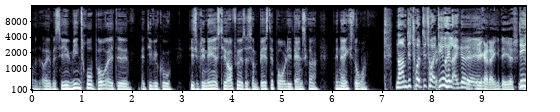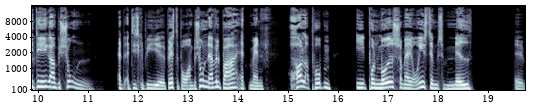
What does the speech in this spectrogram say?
Og, og jeg vil sige, min tro på, at, øh, at de vil kunne disciplineres til at opføre sig som bedsteborgerlige danskere, den er ikke stor. nej, men det tror, det tror jeg, det er jo heller ikke... Det Øh, ligger der ikke det, jeg siger. det, det er ikke ambitionen, at, at de skal blive øh, bedsteborgere. Ambitionen er vel bare, at man holder på dem i, på en måde, som er i overensstemmelse med øh,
